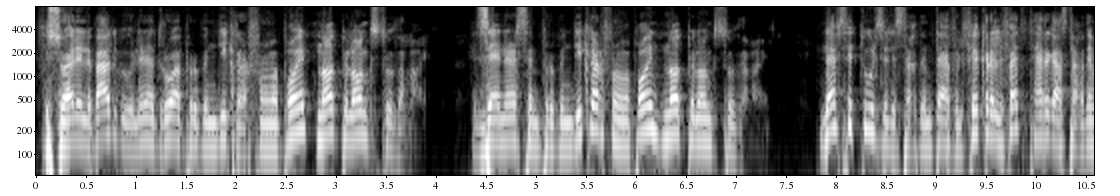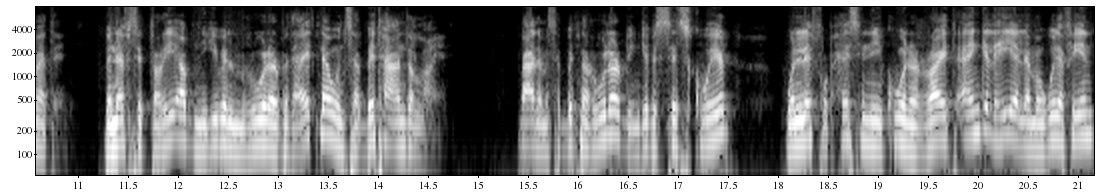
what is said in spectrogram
في السؤال اللي بعده بيقول لنا draw a perpendicular from a point not belongs to the line. إزاي نرسم perpendicular from a point not belongs to the line نفس ال tools اللي استخدمتها في الفكرة اللي فاتت هرجع أستخدمها تاني. بنفس الطريقة بنجيب ال ruler بتاعتنا ونثبتها عند ال line بعد ما ثبتنا ال ruler بنجيب ال set square ونلفه بحيث إن يكون ال right angle هي اللي موجودة فين؟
